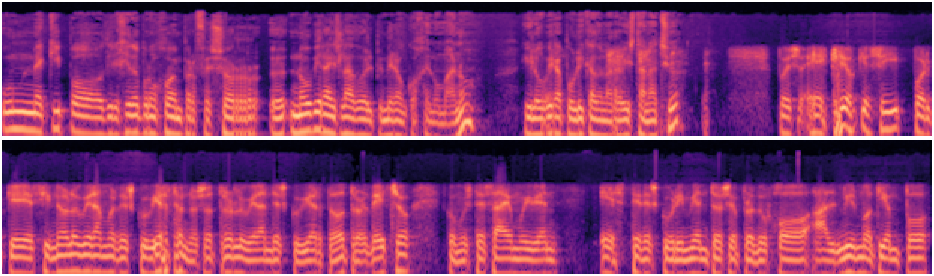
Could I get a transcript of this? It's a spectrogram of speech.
un equipo dirigido por un joven profesor eh, no hubiera aislado el primer oncogen humano y lo hubiera publicado en la revista Nature. Pues eh, creo que sí, porque si no lo hubiéramos descubierto nosotros, lo hubieran descubierto otros. De hecho, como usted sabe muy bien, este descubrimiento se produjo al mismo tiempo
